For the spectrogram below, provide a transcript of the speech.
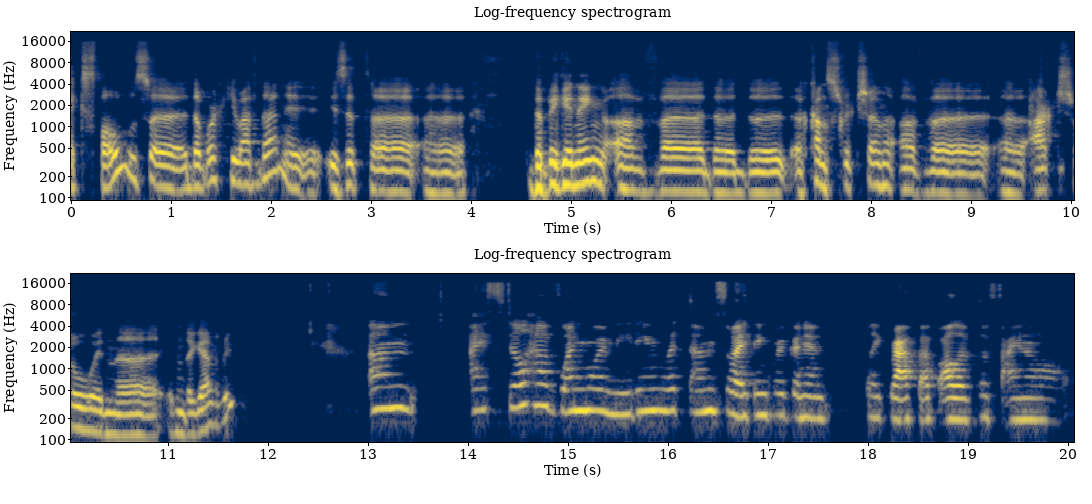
expose the work you have done? Is it? the beginning of uh, the the construction of uh, uh, art show in in the gallery? Um, I still have one more meeting with them, so I think we're gonna like wrap up all of the final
